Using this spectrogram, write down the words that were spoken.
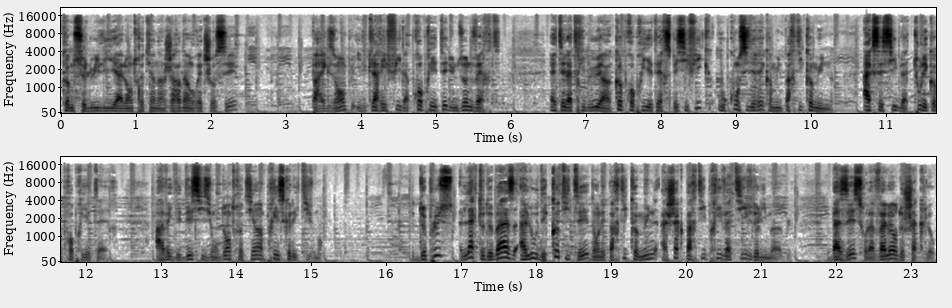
comme celui lié à l'entretien d'un jardin au rez-de-chaussée. Par exemple, il clarifie la propriété d'une zone verte, est-elle attribuée à un copropriétaire spécifique ou considérée comme une partie commune, accessible à tous les copropriétaires, avec des décisions d'entretien prises collectivement? De plus, l'acte de base alloue des quotités dans les parties communes à chaque partie privative de l'immeuble, basée sur la valeur de chaque lot.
